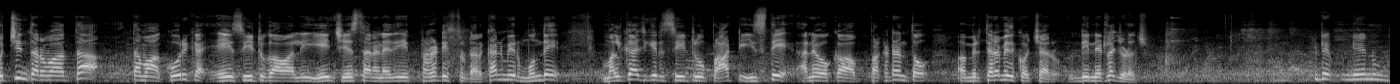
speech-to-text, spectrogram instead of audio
వచ్చిన తర్వాత తమ కోరిక ఏ సీటు కావాలి ఏం చేస్తారనేది ప్రకటిస్తుంటారు. కానీ మీరు ముందే మల్కాజ్గిరి సీటు పార్టీ ఇస్తే అనే ఒక ప్రకటనతో మీరు తెర మీదకి వచ్చారు. దీన్ని ఎట్లా చూడొచ్చు? అంటే నేను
